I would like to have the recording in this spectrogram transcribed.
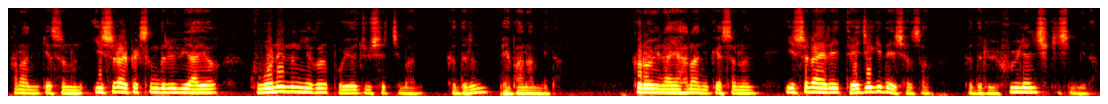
하나님께서는 이스라엘 백성들을 위하여 구원의 능력을 보여주셨지만 그들은 배반합니다. 그로 인하여 하나님께서는 이스라엘의 대적이 되셔서 그들을 훈련시키십니다.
